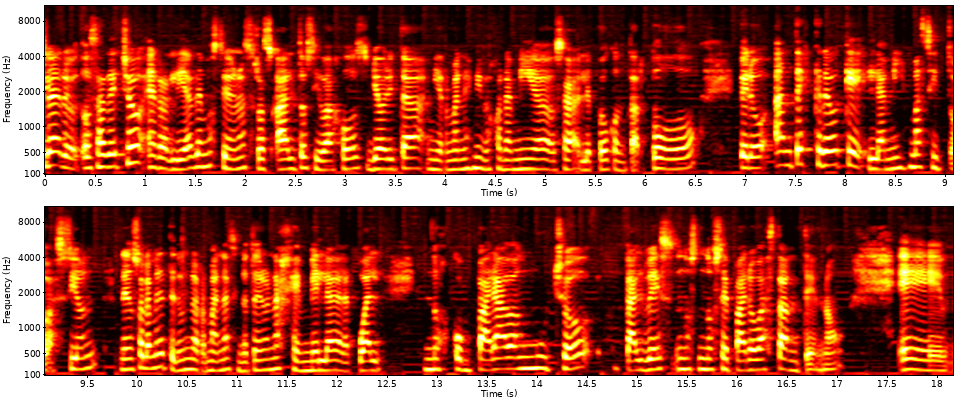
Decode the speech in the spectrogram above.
Claro, o sea, de hecho, en realidad hemos tenido nuestros altos y bajos. Yo ahorita, mi hermana es mi mejor amiga, o sea, le puedo contar todo. Pero antes creo que la misma situación, no solamente tener una hermana, sino tener una gemela a la cual nos comparaban mucho, tal vez nos, nos separó bastante, ¿no? Eh,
